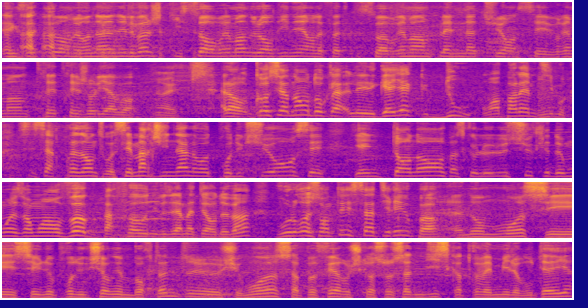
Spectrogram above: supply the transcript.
Exactement, mais on a un élevage qui sort vraiment de l'ordinaire, le fait qu'il soit vraiment en pleine nature. C'est vraiment très très joli à voir. Alors, concernant donc les gaillacs doux, on va en parler un petit mmh. mot. Ça représente quoi? C'est marginal dans votre production? Il y a une tendance parce que le, sucre est de moins en moins en vogue parfois au niveau des amateurs de vin. Vous le ressentez ça, Thierry, ou pas? Euh, Non, moi, c'est une production importante euh, chez moi. Ça peut faire jusqu'à 70-80 000 bouteilles.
